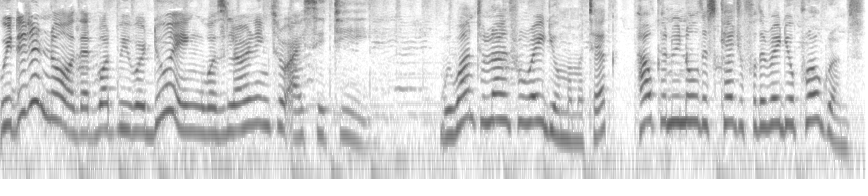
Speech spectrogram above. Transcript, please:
We didn't know that what we were doing was learning through ICT. We want to learn through radio, Mama Tech. How can we know the schedule for the radio programs?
